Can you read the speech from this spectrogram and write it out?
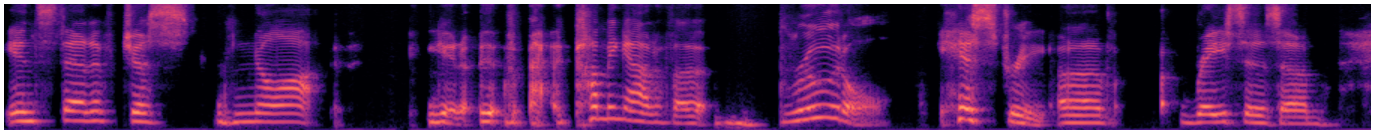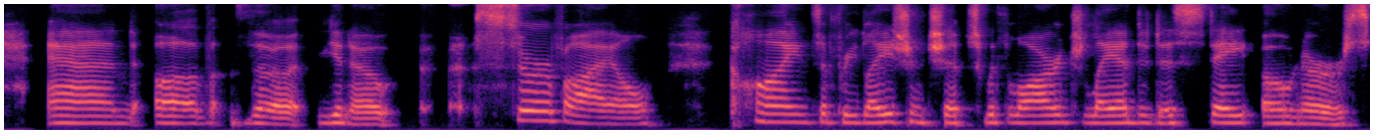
instead of just not you know coming out of a brutal history of racism and of the you know servile kinds of relationships with large landed estate owners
